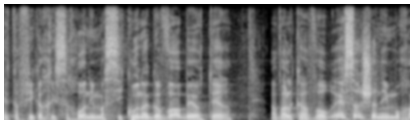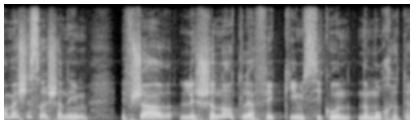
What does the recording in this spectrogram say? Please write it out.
את אפיק החיסכון עם הסיכון הגבוה ביותר, אבל כעבור 10 שנים או 15 שנים, אפשר לשנות לאפיק עם סיכון נמוך יותר.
